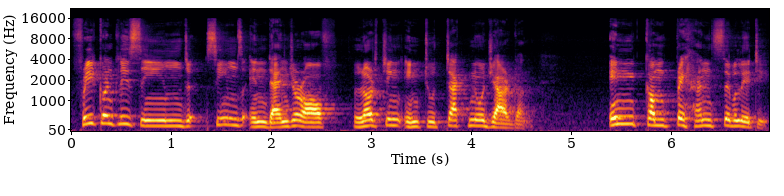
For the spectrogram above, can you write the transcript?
frequently seemed, seems in danger of lurching into techno jargon, incomprehensibility.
